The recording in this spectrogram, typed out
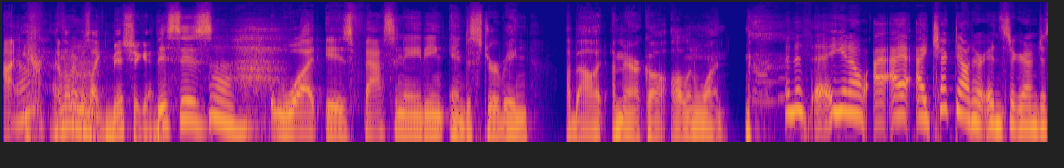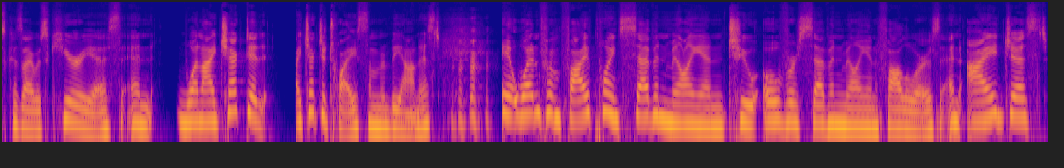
I, I thought it was like Michigan. This is what is fascinating and disturbing about America all in one. And the th- you know, I, I I checked out her Instagram just because I was curious, and when I checked it, I checked it twice. I'm going to be honest. it went from 5.7 million to over 7 million followers, and I just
